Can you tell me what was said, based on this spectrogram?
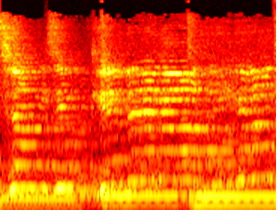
Sometimes you get it all you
